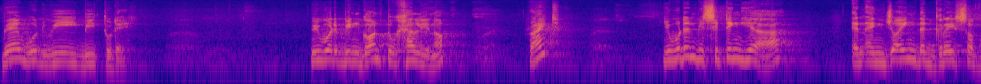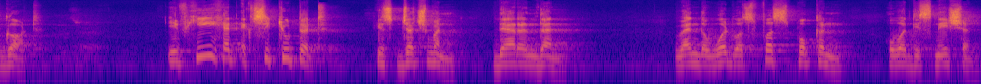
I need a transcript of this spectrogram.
where would we be today? We would have been gone to hell, you know, right? You wouldn't be sitting here and enjoying the grace of God. If He had executed His judgment there and then, when the word was first spoken over this nation,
